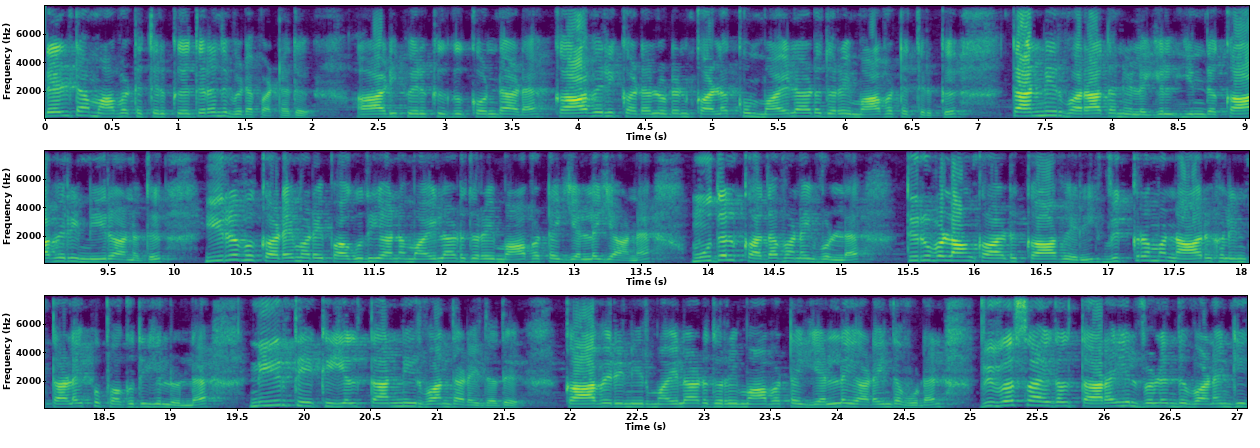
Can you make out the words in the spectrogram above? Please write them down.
டெல்டா மாவட்டத்திற்கு திறந்துவிடப்பட்டது ஆடிப்பெருக்குக்கு கொண்டாட காவிரி கடலுடன் கலக்கும் மயிலாடுதுறை மாவட்டத்திற்கு தண்ணீர் வராத நிலையில் இந்த காவிரி நீரானது இரவு கடைமடை பகுதியான மயிலாடுதுறை மாவட்ட எல்லையான முதல் கதவணை உள்ள திருவளாங்காடு காவேரி விக்ரம நாறுகளின் தலைப்பு பகுதியில் உள்ள நீர்த்தேக்கியில் தண்ணீர் வந்தடைந்தது. காவிரி நீர் மயிலாடுதுறை மாவட்ட எல்லை அடைந்தவுடன் விவசாயிகள் தரையில் விழுந்து வணங்கி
